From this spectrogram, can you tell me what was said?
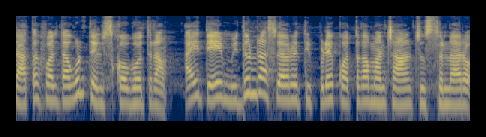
జాతక ఫలితాలు కూడా తెలుసుకోబోతున్నాం. అయితే మిథున్ రాశి ఎవరైతే ఇప్పుడే కొత్తగా మన ఛానల్ చూస్తున్నారో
